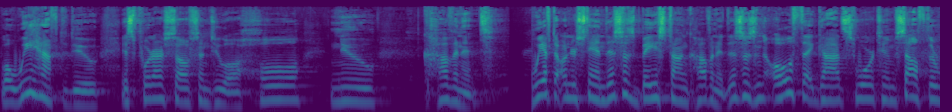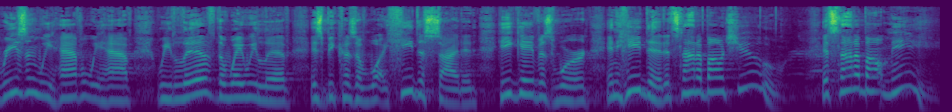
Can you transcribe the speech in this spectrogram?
What we have to do is put ourselves into a whole new covenant. We have to understand this is based on covenant. This is an oath that God swore to himself. The reason we have what we have, we live the way we live, is because of what he decided. He gave his word, and he did. It's not about you, it's not about me.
